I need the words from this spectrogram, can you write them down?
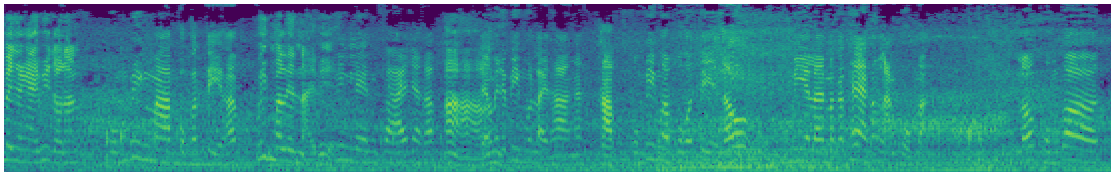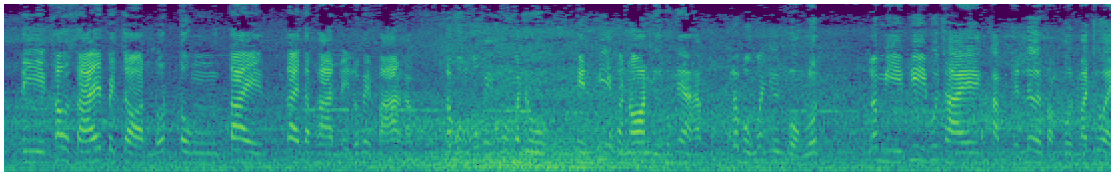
เรื่องมันเป็นยังไงพี่ตอนนั้น ผมวิ่งมาปกติครับ วิ่งมาเลนไหนพี่ วิ่งเลนซ้ายเนะครับ อ่าแต่ไม่ได้วิ่งบนไหลทางนะ ครับ ผมวิ่งมาปกติแล้วมีอะไรมากระแทกข้างหลังผมอะ แล้วผมก็ตีเข้าซ้ายไปจอดรถตรงใต้ใต้สะพานในรถไฟฟ้าครับ แล้วผมก็วิ่งลงมาดูเห็นพี่เขานอนอยู่ตรงเนี้ยครับ แล้วผมก็ยืนโบกรถ แล้วมีพี่ผู้ชายขับเทรลเลอร์สองคนมาช่วย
